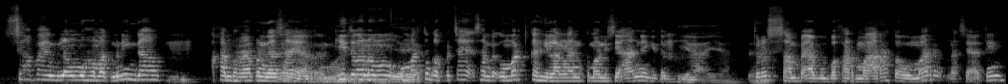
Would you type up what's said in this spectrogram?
siapa yang bilang Muhammad meninggal Hmm. akan berhadapan dengan saya. Bener, Gitu kan ngomong Iya, Umar iya. tuh nggak percaya sampai Umar tuh kehilangan kemanusiaannya gitu. Hmm. Iya iya. betul. Terus sampai Abu Bakar marah ke Umar, nasihatin,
